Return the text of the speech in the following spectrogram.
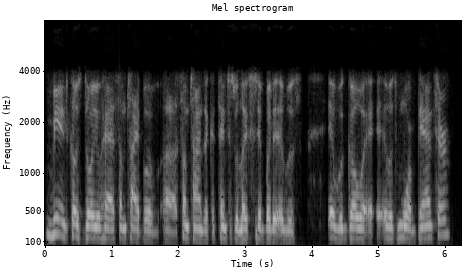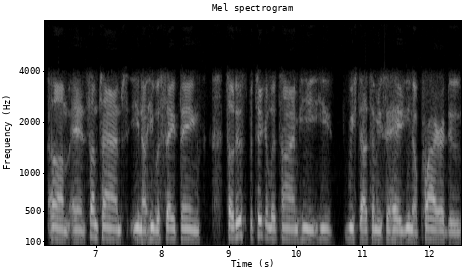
me and Coach Doyle had some type of, uh, sometimes a contentious relationship, but it was, it would go, it was more banter, um, and sometimes you know he would say things. So this particular time, he he reached out to me and said, hey, you know, Pryor to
